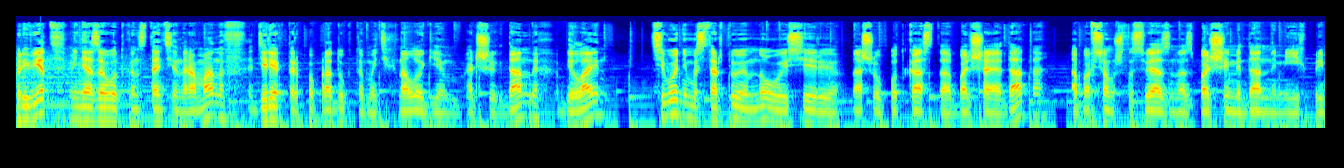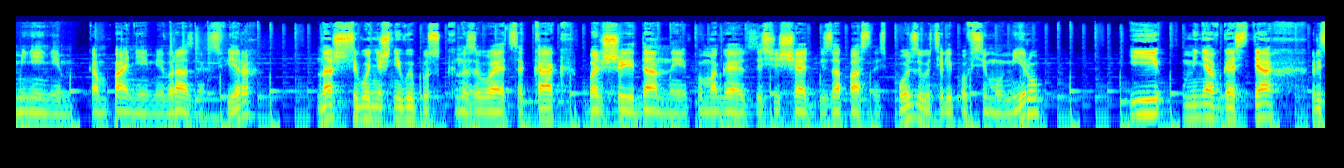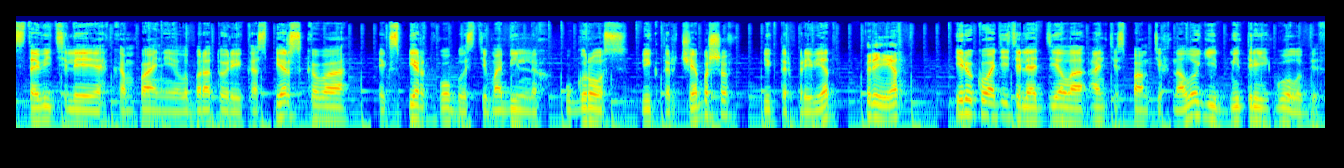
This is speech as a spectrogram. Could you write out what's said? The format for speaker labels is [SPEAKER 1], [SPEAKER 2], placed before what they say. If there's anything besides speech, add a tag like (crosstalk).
[SPEAKER 1] Привет, меня зовут Константин Романов, директор по продуктам и технологиям больших данных Билайн. Сегодня мы стартуем новую серию нашего подкаста «Большая дата», обо всем, что связано с большими данными и их применением компаниями в разных сферах. Наш сегодняшний выпуск называется «Как большие данные помогают защищать безопасность пользователей по всему миру». И у меня в гостях представители компании лаборатории Касперского, эксперт в области мобильных угроз Виктор Чебышев. Виктор, привет.
[SPEAKER 2] Привет.
[SPEAKER 1] И руководитель отдела антиспам-технологий Дмитрий Голубев.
